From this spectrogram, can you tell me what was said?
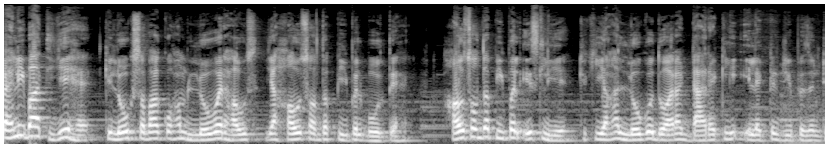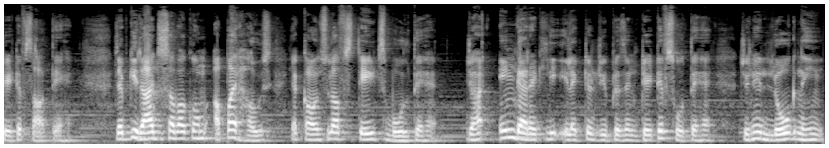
पहली बात यह है कि लोकसभा को हम lower house or house of the people बोलते हैं। हाउस ऑफ़ द पीपल इसलिए क्योंकि यहाँ लोगों द्वारा डायरेक्टली इलेक्टेड रिप्रेजेंटेटिव्स आते हैं, जबकि राज्यसभा को हम upper house or council of states बोलते हैं, जहाँ इनडायरेक्टली इलेक्टेड रिप्रेजेंटेटिव्स होते हैं, जिन्हें लोग नहीं,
